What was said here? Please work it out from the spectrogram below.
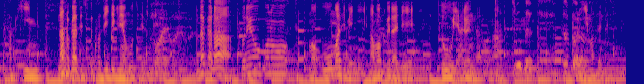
作品なのかってちょっと個人的には思ってるんで、はいはいはい。だからそれをこの、まあ、大真面目にアマプラでどうやるんだろうなってそうだよね。だから言えませんでしたね。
